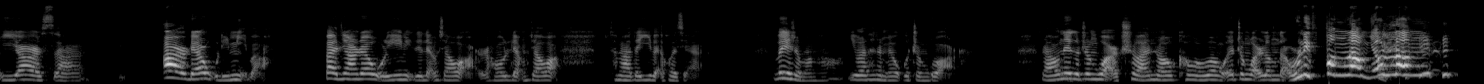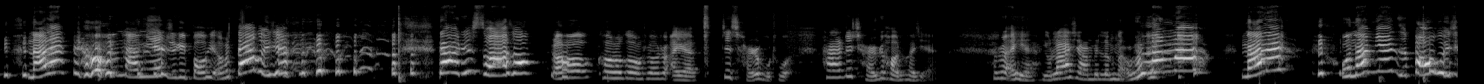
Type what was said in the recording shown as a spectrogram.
一二三，二点五厘米吧，半径二点五厘米的两个小碗儿，然后两个小碗儿他妈的一百块钱，为什么呢？因为它是没有个针管儿。然后那个针管吃完之后，扣扣问我这针管扔哪？我说你疯了，你要扔，拿来，然后我就拿面纸给包起来，我说带回去，带回去刷刷。然后扣扣跟我说说，哎呀，这词儿不错，他说这词儿就好几块钱。他说，哎呀，有拉箱没扔哪？我说扔了，拿来，我拿面纸包回去。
